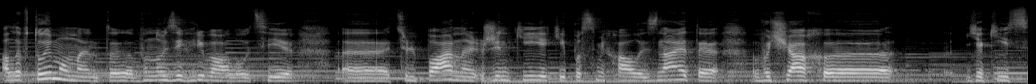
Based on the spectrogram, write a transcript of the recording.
Але в той момент е, воно зігрівало ці е, тюльпани, жінки, які посміхались. Знаєте, в очах е, якийсь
